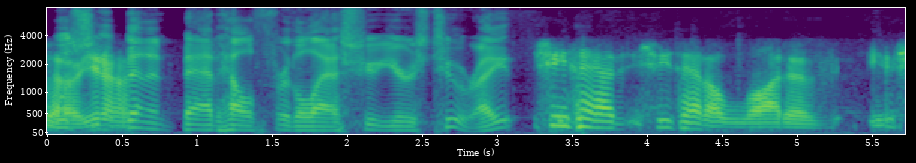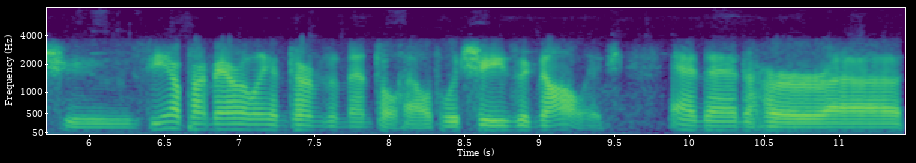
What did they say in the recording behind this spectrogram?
so well, you know been in bad health for the last few years too, right? she's had she's had a lot of issues, you know, primarily in terms of mental health, which she's acknowledged. And then her uh,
